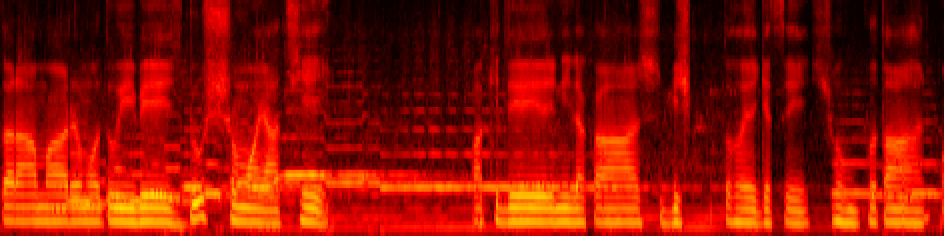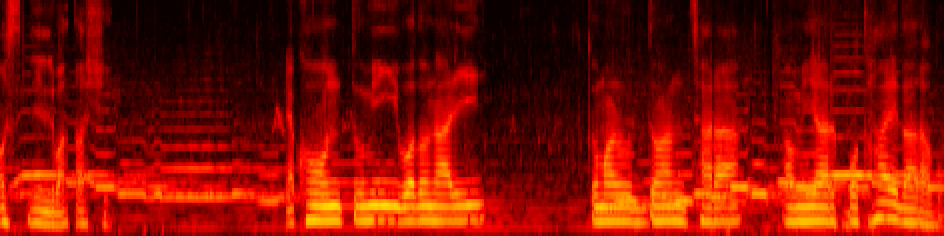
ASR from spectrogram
তারা আমার মতোই বেশ দুঃসময় আছে। পাখিদের নীলাকাশ বিস্মিত হয়ে গেছে সভ্যতার অশ্লীল বাতাসে। এখন তুমি বলো নারী, তোমার উদ্যান ছাড়া আমি আর কোথায় দাঁড়াবো?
